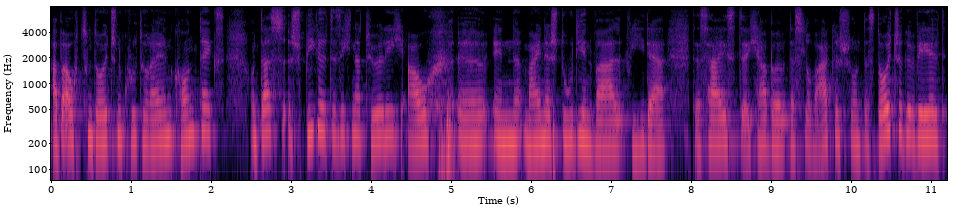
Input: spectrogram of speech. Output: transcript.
aber auch zum deutschen kulturellen Kontext. Und das spiegelte sich natürlich auch äh, in meiner Studienwahl wieder. Das heißt, ich habe das Slowakische und das Deutsche gewählt.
